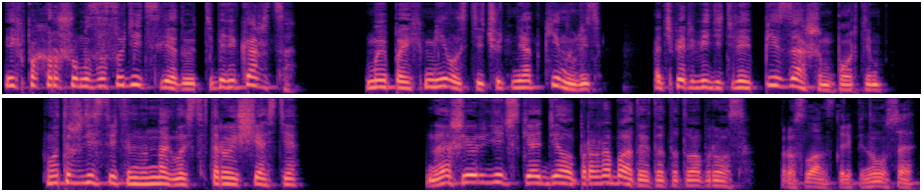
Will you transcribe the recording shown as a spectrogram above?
Их по-хорошему засудить следует, тебе не кажется?» Мы по их милости чуть не откинулись, а теперь, видите ли, пейзаж им портим. Вот уж действительно наглость второе счастье». «Наш юридический отдел прорабатывает этот вопрос», — Руслан встрепенулся,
